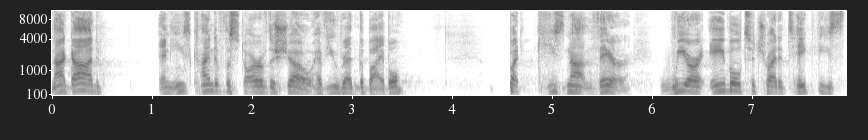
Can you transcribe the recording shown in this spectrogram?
not God. And he's kind of the star of the show. Have you read the Bible? But he's not there. We are able to try to take these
